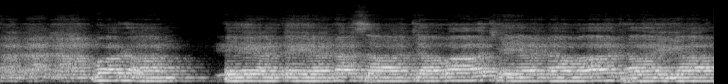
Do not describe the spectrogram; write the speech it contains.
สังฆนังวรังเอเตนะสัจวะเชนวัฏายัง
